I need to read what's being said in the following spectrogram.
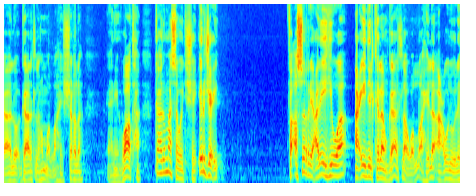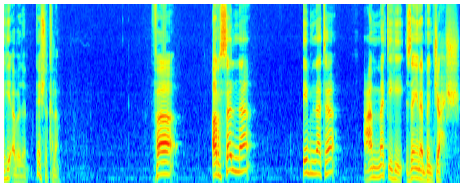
قالوا قالت لهم والله الشغلة يعني واضحة. قالوا ما سويت شيء ارجعي. فأصري عليه وأعيد الكلام. قالت لا والله لا أعود إليه أبدا. إيش الكلام؟ فأرسلنا ابنة عمته زينب بن جحش.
